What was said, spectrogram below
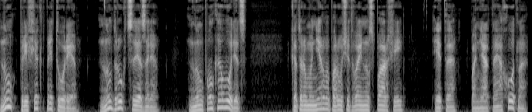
Ну, префект Притория, ну, друг Цезаря, ну, полководец, которому нервы поручит войну с Парфией. Это понятно и охотно.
